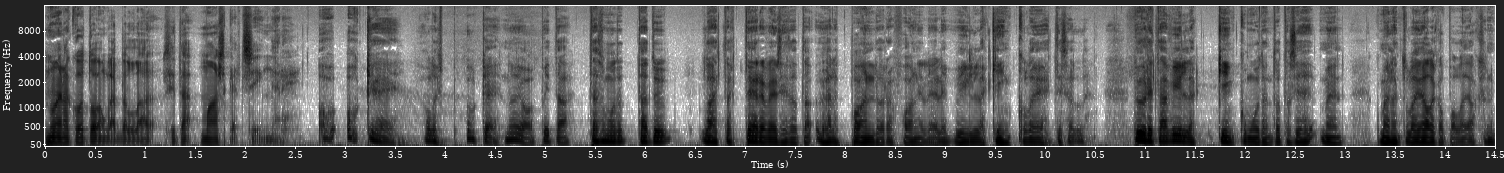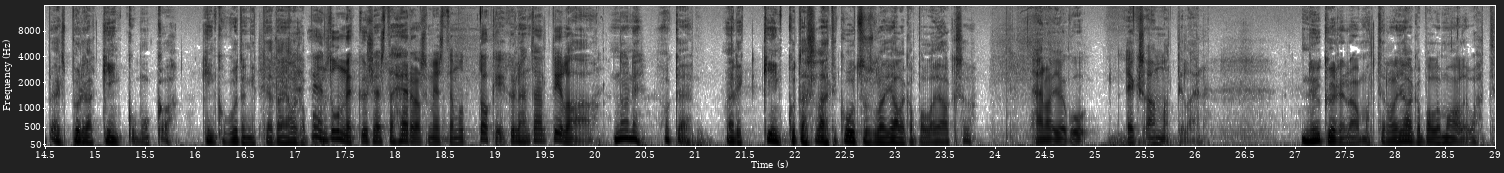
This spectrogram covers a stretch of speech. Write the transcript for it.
me aina kotoon katsellaan sitä Masked Singeria. O- Okei, okay. okei, no joo, pitää. Tässä muuten täytyy laittaa terveisiä tota yhdelle Pandora-fanille, eli Ville Kinkku-Lehtiselle. Pyydetään Ville Kinkku muuten tota siihen, meidän, kun meillä tulee jalkapallojakso, niin eikö pyydetä Kinkku mukaan? Kinkku kuitenkin tietää En jalkapallosta. tunne kyseistä herrasmiestä, mutta toki kyllähän täällä tilaa on. No niin, okei. Okay. Eli Kinkku tässä lähti kutsusulla jalkapallojaksoon. Hän on joku ex-ammattilainen. Nykyinen ammattilainen jalkapallon maalivahti.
